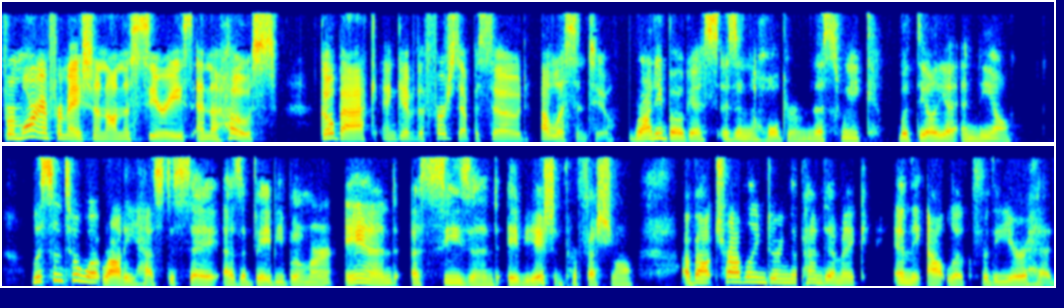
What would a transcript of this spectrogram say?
For more information on this series and the hosts, go back and give the first episode a listen to. Roddy Bogus is in the hold room this week with Delia and Neil. Listen to what Roddy has to say as a baby boomer and a seasoned aviation professional about traveling during the pandemic and the outlook for the year ahead.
